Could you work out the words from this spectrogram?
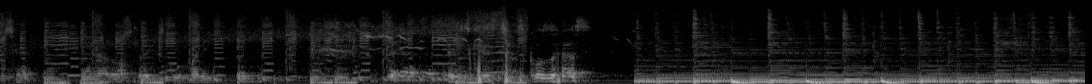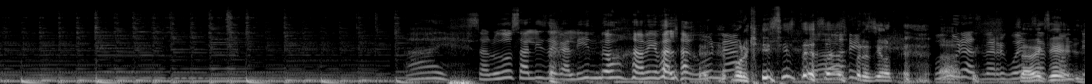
O sea, una, dos, tres, bien María. Es que estas cosas. Saludos Alice de Galindo, a Viva Laguna. ¿Por qué hiciste esa Ay, expresión? Puras vergüenzas ¿Sabe qué? contigo.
